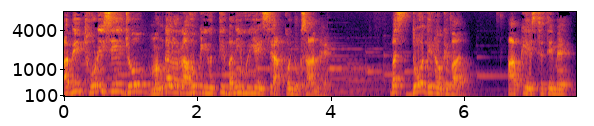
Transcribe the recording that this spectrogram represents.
अभी थोड़ी सी जो मंगल और राहु की युति बनी हुई है, इससे आपको नुकसान है। बस दो दिनों के बाद आपकी स्थिति में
